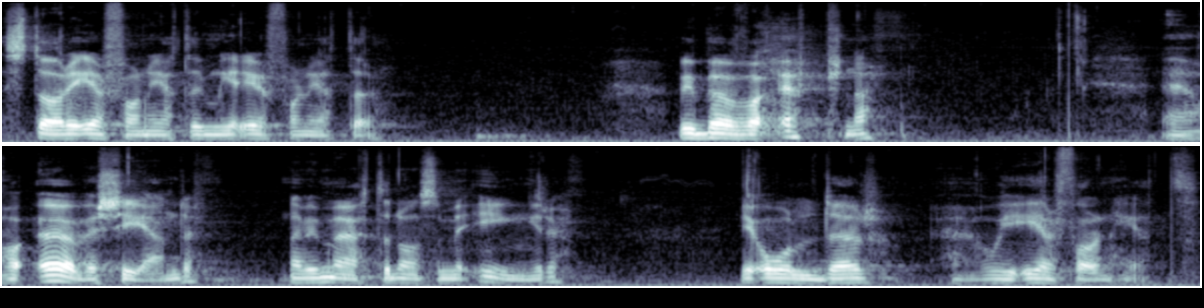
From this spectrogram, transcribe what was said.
större erfarenheter, mer erfarenheter. Vi behöver vara öppna, eh, ha överseende när vi möter de som är yngre i ålder eh, och i erfarenhet.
